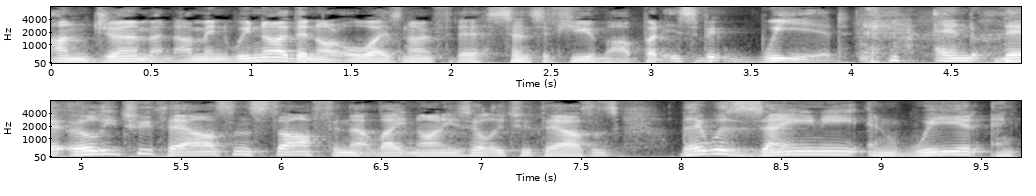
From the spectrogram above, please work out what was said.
un-German. I mean, we know they're not always known for their sense of humor, but it's a bit weird. and their early 2000s stuff in that late 90s, early 2000s, they were zany and weird and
